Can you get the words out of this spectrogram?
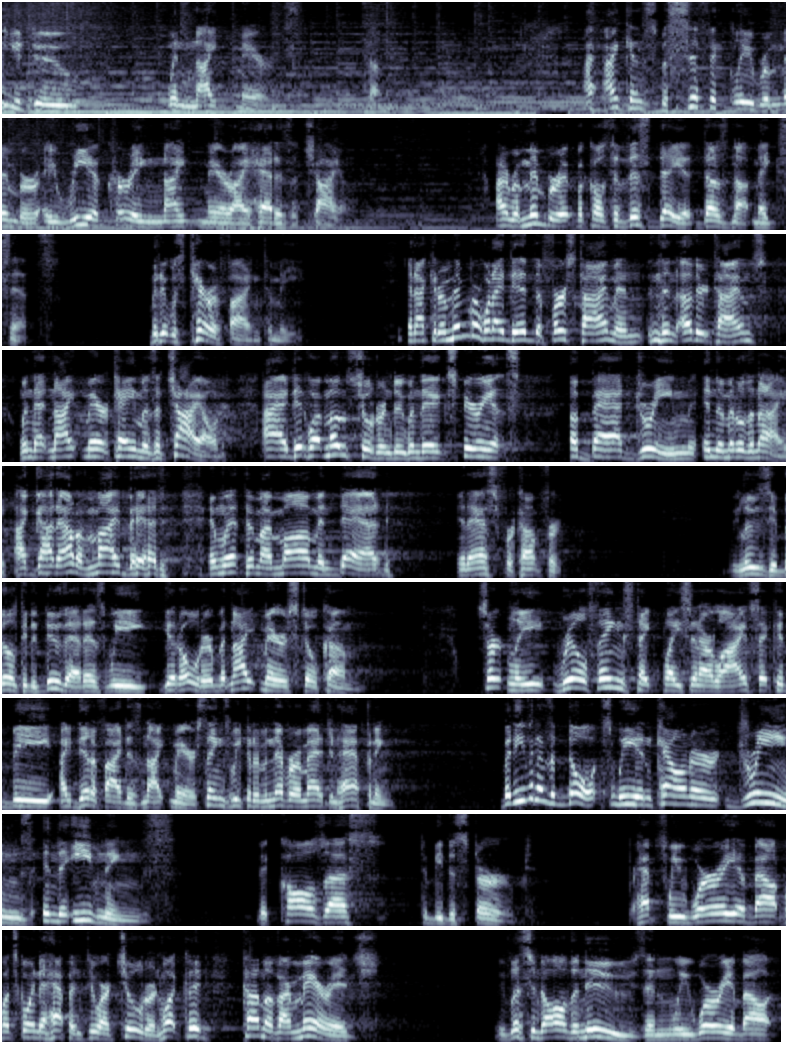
Do you do when nightmares come? I, I, can specifically remember a reoccurring nightmare I had as a child. I remember it because to this day it does not make sense. But it was terrifying to me. And I can remember what I did the first time and, and then other times when that nightmare came as a child. I did what most children do when they experience a bad dream in the middle of the night. I got out of my bed and went to my mom and dad and asked for comfort. We lose the ability to do that as we get older, but nightmares still come. Certainly, real things take place in our lives that could be identified as nightmares, things we could have never imagined happening. But even as adults, we encounter dreams in the evenings that cause us to be disturbed. Perhaps we worry about what's going to happen to our children, what could come of our marriage. We've listened to all the news and we worry about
